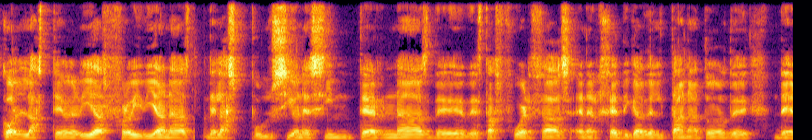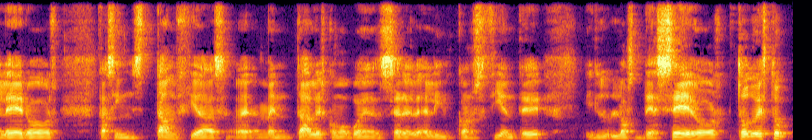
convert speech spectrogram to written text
con las teorías freudianas de las pulsiones internas, de, estas fuerzas energéticas del tánatos, de, del eros, estas instancias eh, mentales como pueden ser el, el inconsciente, y los deseos, todo esto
